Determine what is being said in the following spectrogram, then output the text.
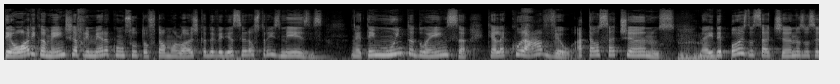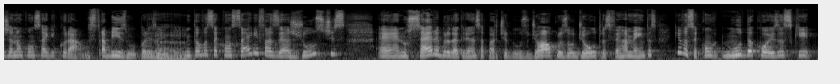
teoricamente a primeira consulta oftalmológica deveria ser aos três meses. Né? tem muita doença que ela é curável até os sete anos. né? E depois dos sete anos você já não consegue curar. O estrabismo, por exemplo. Então você consegue fazer ajustes é, no cérebro da criança a partir do uso de óculos ou de outras ferramentas que você muda coisas que,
